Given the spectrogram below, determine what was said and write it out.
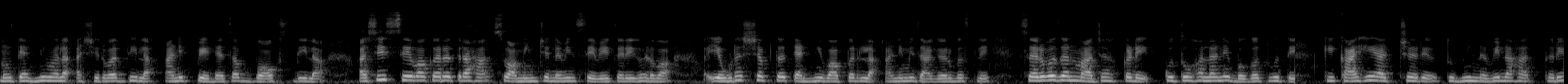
मग त्यांनी मला आशीर्वाद दिला आणि पेढ्याचा बॉक्स दिला. अशीच सेवा करत राहा स्वामींचे नवीन सेवेकरी घडवा. एवढाच शब्द त्यांनी वापरला आणि मी जागेवर बसले. सर्वजण माझ्याकडे कुतूहलाने बघत होते की काय हे आश्चर्य. तुम्ही नवीन आहात तरी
